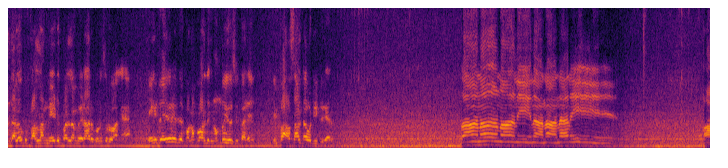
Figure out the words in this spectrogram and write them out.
அந்த அளவுக்கு பள்ளம் மேடு பள்ளம் மேடா இருக்கும்னு சொல்லுவாங்க. எங்க டிரைவர் இந்த பக்கம் போறதுக்கு ரொம்ப யோசிப்பாரு. இப்ப அசால்ட்டா ஓட்டிட்டு இருக்காரு. தானா நானே நானா நானே. ஆ.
